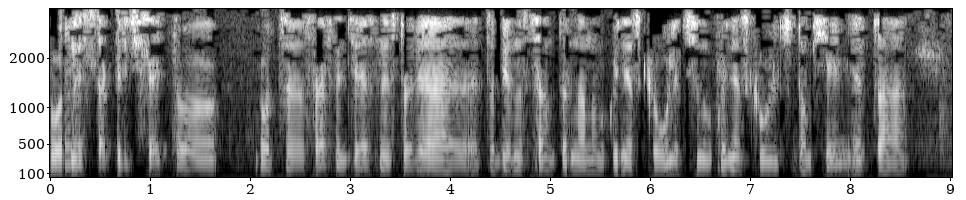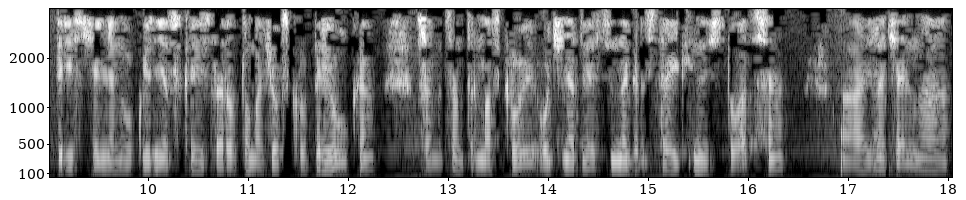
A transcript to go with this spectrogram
Вот, но если так перечислять, то вот э, страшно интересная история. Это бизнес-центр на Новокузнецкой улице. Новокузнецкая улица, дом 7. Это пересечение Новокузнецкого и Старого Толмачевского переулка, самый центр Москвы. Очень ответственная градостроительная ситуация. А, изначально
